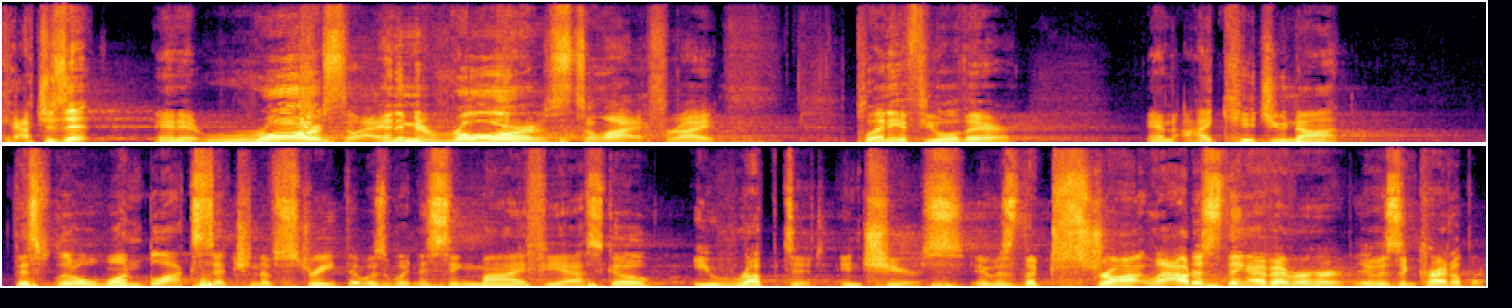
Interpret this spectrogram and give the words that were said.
catches it and it roars to enemy roars to life, right? Plenty of fuel there. And I kid you not, this little one block section of street that was witnessing my fiasco erupted in cheers. It was the strong, loudest thing I've ever heard. It was incredible.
